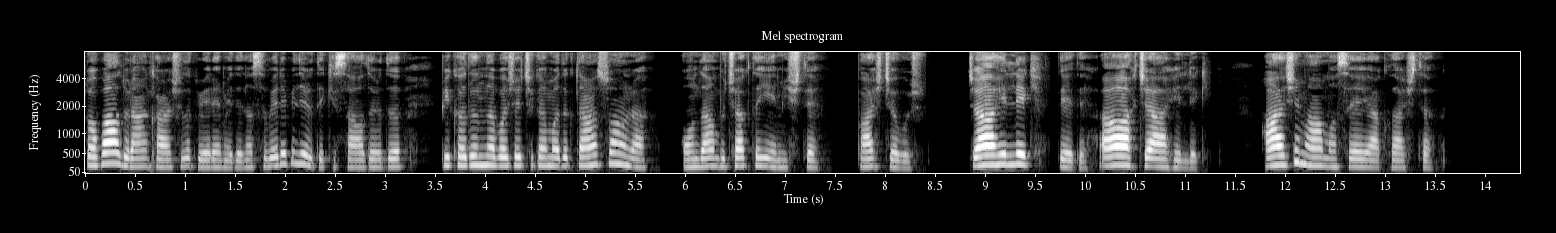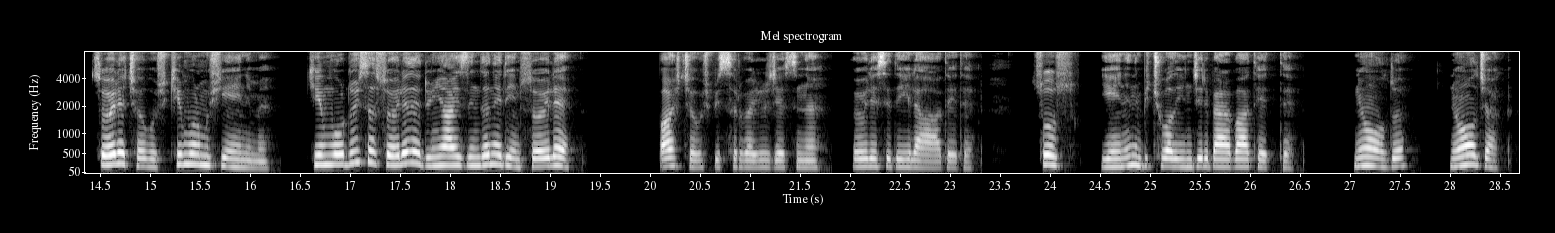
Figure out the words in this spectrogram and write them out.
Topal Duran karşılık veremedi. Nasıl verebilirdi ki saldırdı? Bir kadınla başa çıkamadıktan sonra ondan bıçak da yemişti. Başçavuş. Cahillik dedi. Ah cahillik. Haşim ağa masaya yaklaştı. Söyle çavuş kim vurmuş yeğenimi? Kim vurduysa söyle de dünyayı zindan edeyim söyle. Başçavuş bir sır verircesine. Öylesi değil ağa dedi. Sus yeğenin bir çuval inciri berbat etti. Ne oldu? Ne olacak?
